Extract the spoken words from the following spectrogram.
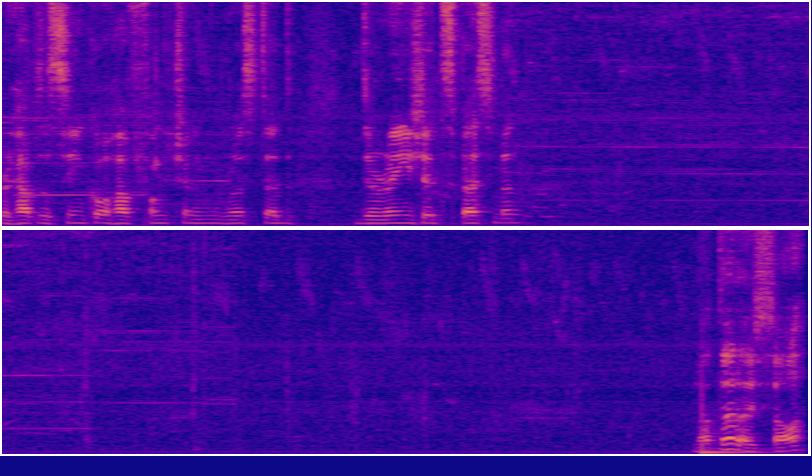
Perhaps a single half-functioning rusted deranged specimen? Not that I saw.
